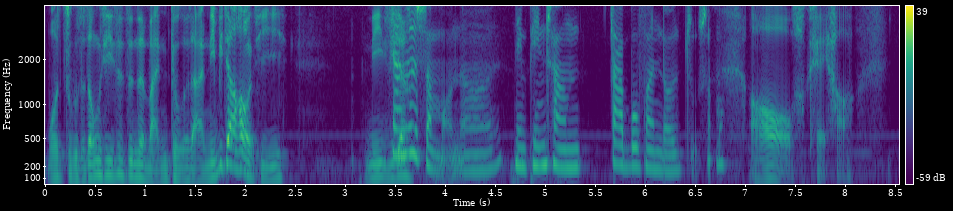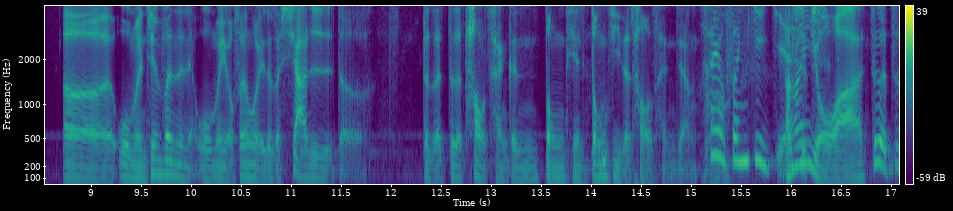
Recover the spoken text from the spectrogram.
我煮的东西是真的蛮多的。你比较好奇，你像是什么呢？你平常大部分都煮什么？哦，OK，好，呃，我们先分的，我们有分为这个夏日的。这个这个套餐跟冬天冬季的套餐这样子，还有分季节，当然有啊。这个自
